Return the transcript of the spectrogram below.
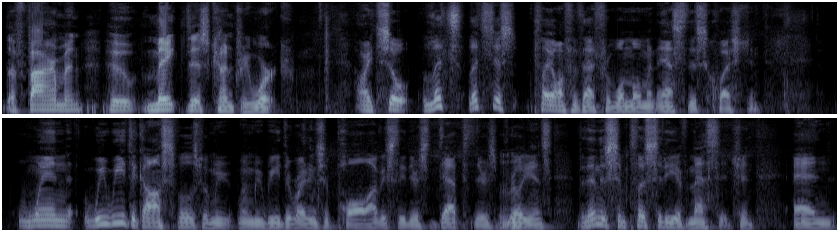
the firemen who make this country work. All right, so let's let's just play off of that for one moment and ask this question when we read the Gospels, when we when we read the writings of Paul, obviously there's depth, there's mm-hmm. brilliance, but then there's simplicity of message, and and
